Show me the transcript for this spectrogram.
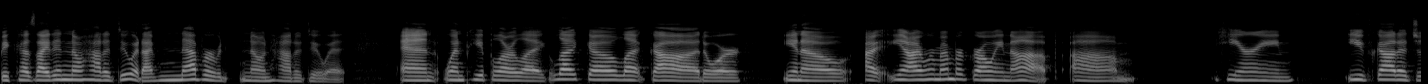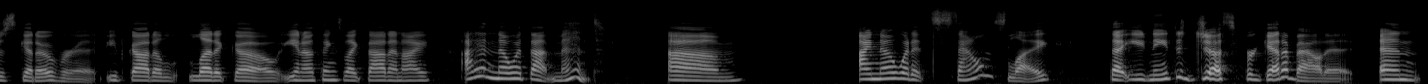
because I didn't know how to do it. I've never known how to do it. And when people are like, let go, let God, or, you know, I, you know, I remember growing up, um, hearing, you've got to just get over it. You've got to let it go, you know, things like that. And I, I didn't know what that meant. Um, I know what it sounds like that you need to just forget about it. And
